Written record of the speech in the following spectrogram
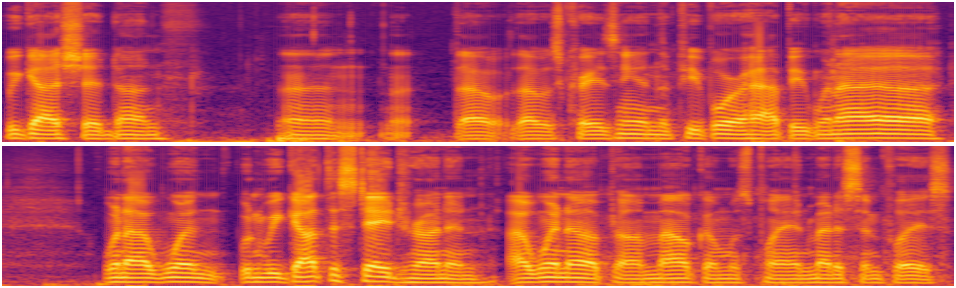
we got shit done, and that that was crazy. And the people were happy when I uh, when I went when we got the stage running. I went up. Uh, Malcolm was playing Medicine Place,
